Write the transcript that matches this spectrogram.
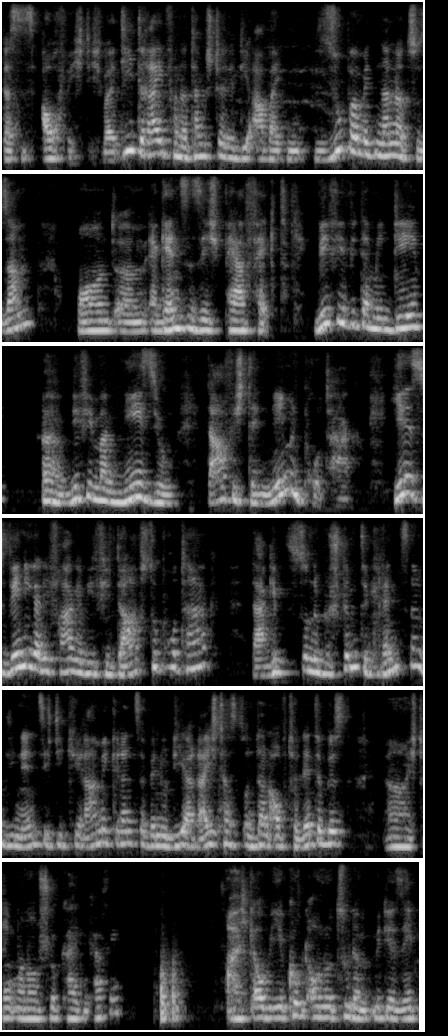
Das ist auch wichtig, weil die drei von der Tankstelle, die arbeiten super miteinander zusammen und ähm, ergänzen sich perfekt. Wie viel Vitamin D, äh, wie viel Magnesium darf ich denn nehmen pro Tag? Hier ist weniger die Frage, wie viel darfst du pro Tag? Da gibt es so eine bestimmte Grenze, die nennt sich die Keramikgrenze. Wenn du die erreicht hast und dann auf Toilette bist, äh, ich trinke mal noch einen Schluck kalten Kaffee. Ah, ich glaube, ihr guckt auch nur zu, damit ihr seht,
